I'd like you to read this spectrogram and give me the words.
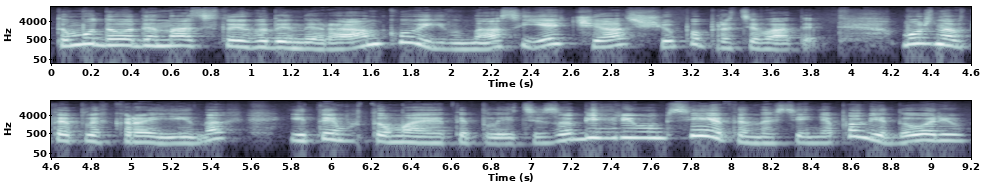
Тому до 11 години ранку і в нас є час, щоб попрацювати. Можна в теплих країнах і тим, хто має теплиці з обігрівом, сіяти насіння помідорів,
